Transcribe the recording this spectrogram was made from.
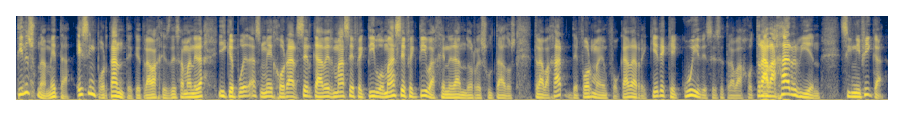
tienes una meta. Es importante que trabajes de esa manera y que puedas mejorar, ser cada vez más efectivo, más efectiva generando resultados. Trabajar de forma enfocada requiere que cuides ese trabajo. Trabajar bien significa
